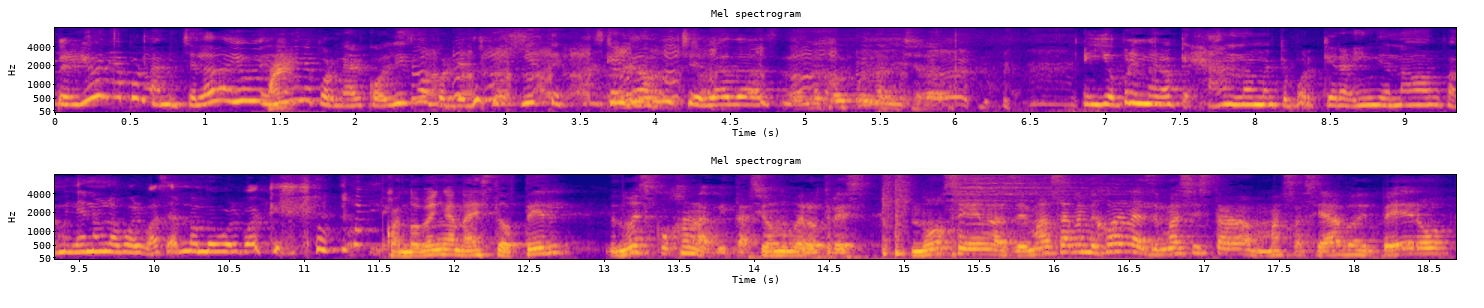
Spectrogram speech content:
pero yo venía por la michelada, yo, yo vine por mi alcoholismo, porque tú dijiste, es que había micheladas. Lo mejor fue la michelada. Y yo primero quejándome que porque era indio, no, familia, no lo vuelvo a hacer, no me vuelvo a quejar. Cuando vengan a este hotel, no escojan la habitación número 3. No sé en las demás, a lo mejor en las demás sí está más aseado, pero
